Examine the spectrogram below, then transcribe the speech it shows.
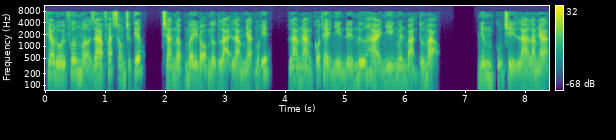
Theo đối phương mở ra phát sóng trực tiếp, tràn ngập mây đỏ ngược lại làm nhạt một ít, làm nàng có thể nhìn đến nữ hải nhi nguyên bản tướng mạo. Nhưng cũng chỉ là làm nhạt,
